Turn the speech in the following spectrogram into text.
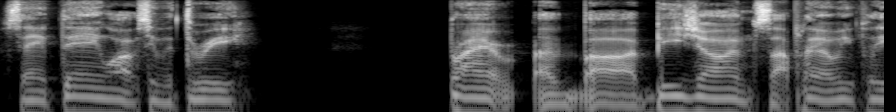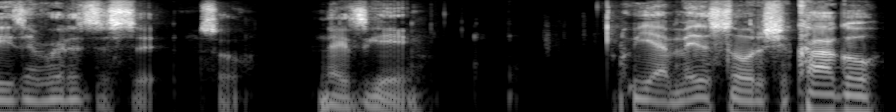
same thing. Wide receiver three. Brian uh, uh Bijan, stop playing on me, please. And Ridder's just sit. So next game, we have Minnesota, Chicago.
